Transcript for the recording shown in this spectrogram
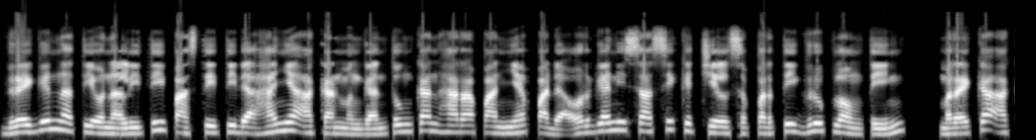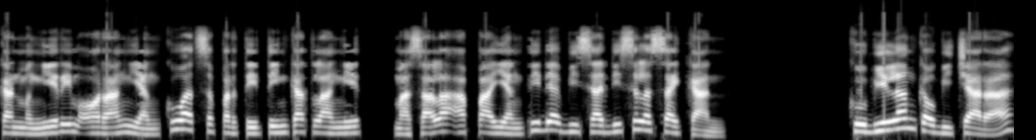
Dragon Nationality pasti tidak hanya akan menggantungkan harapannya pada organisasi kecil seperti grup Longting, mereka akan mengirim orang yang kuat seperti tingkat langit, masalah apa yang tidak bisa diselesaikan. Ku bilang kau bicara,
